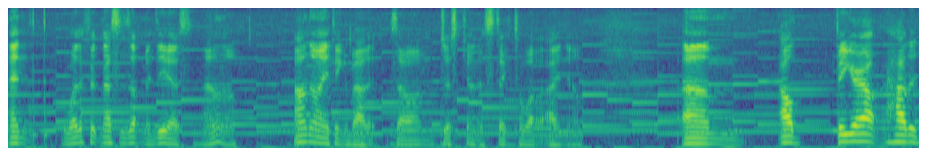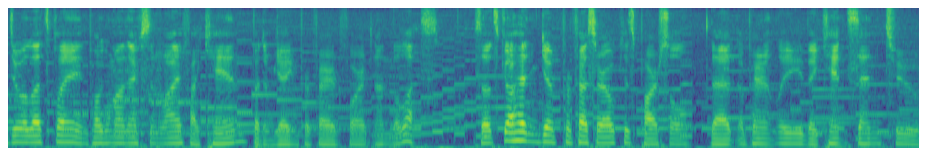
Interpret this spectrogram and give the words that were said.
And what if it messes up my DS? I don't know. I don't know anything about it, so I'm just going to stick to what I know. Um, I'll figure out how to do a Let's Play in Pokemon X and Y if I can, but I'm getting prepared for it nonetheless. So let's go ahead and give Professor Oak his parcel that apparently they can't send to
